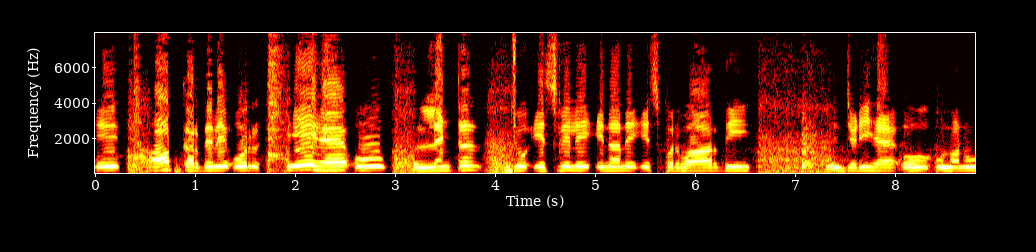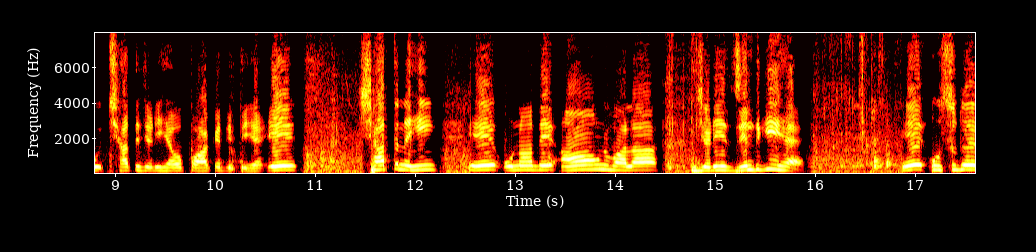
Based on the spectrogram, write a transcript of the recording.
ਇਹ ਆਪ ਕਰਦੇ ਨੇ ਔਰ ਇਹ ਹੈ ਉਹ ਲੈਂਟਰ ਜੋ ਇਸ ਵੇਲੇ ਇਹਨਾਂ ਨੇ ਇਸ ਪਰਿਵਾਰ ਦੀ ਜਿਹੜੀ ਹੈ, ਉਹ ਉਹਨਾਂ ਨੂੰ ਛੱਤ ਜਿਹੜੀ ਹੈ, ਉਹ ਪਾ ਕੇ ਦਿੱਤੀ ਹੈ। ਇਹ ਛੱਤ ਨਹੀਂ, ਇਹ ਉਹਨਾਂ ਦੇ ਆਉਣ ਵਾਲਾ ਜਿਹੜੀ ਜ਼ਿੰਦਗੀ ਹੈ ਇਹ ਉਸ ਦੇ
